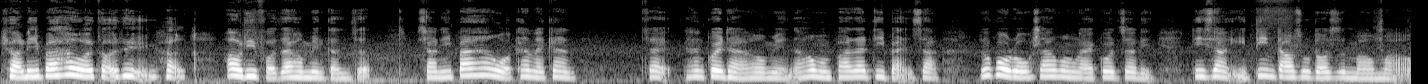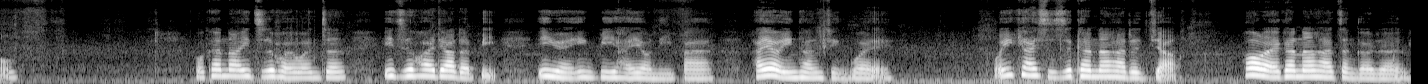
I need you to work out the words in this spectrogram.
小泥巴和我走进银行，奥利弗在后面跟着。小泥巴和我看了看，在看柜台后面，然后我们趴在地板上。如果罗莎蒙来过这里，地上一定到处都是毛毛。我看到一支回纹针，一支坏掉的笔，一元硬币，还有泥巴，还有银行警卫。我一开始是看到他的脚，后来看到他整个人。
